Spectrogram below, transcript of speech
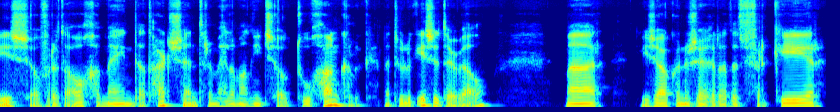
is over het algemeen dat hartcentrum helemaal niet zo toegankelijk. Natuurlijk is het er wel, maar je zou kunnen zeggen dat het verkeer,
